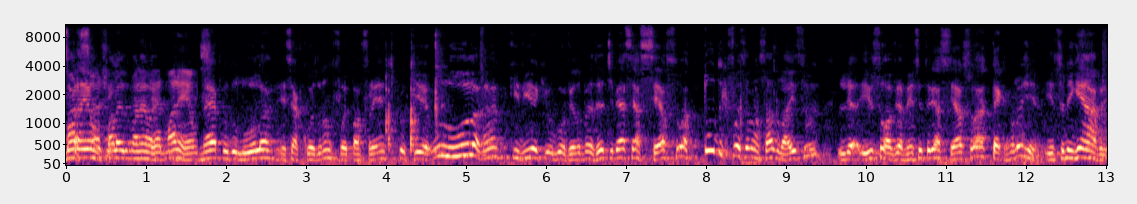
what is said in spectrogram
Maranhão, passagem, fala aí do Maranhão. É, Maranhão. Na época do Lula, esse acordo não foi para frente, porque o Lula né, queria que o governo brasileiro tivesse acesso a tudo que fosse lançado lá. Isso, isso obviamente, teria acesso à tecnologia. Isso ninguém abre.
